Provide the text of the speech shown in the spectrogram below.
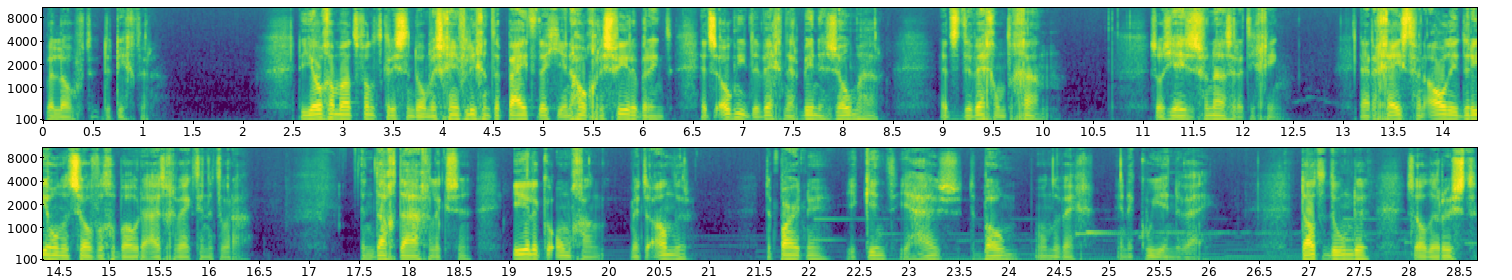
belooft de dichter. De yogamat van het christendom is geen vliegend tapijt dat je in hogere sferen brengt. Het is ook niet de weg naar binnen zomaar. Het is de weg om te gaan. Zoals Jezus van Nazareth die ging. Naar de geest van al die 300 zoveel geboden uitgewerkt in de Torah. Een dagdagelijkse, eerlijke omgang met de ander, de partner, je kind, je huis, de boom onderweg en de koeien in de wei. Dat doende zal de rust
